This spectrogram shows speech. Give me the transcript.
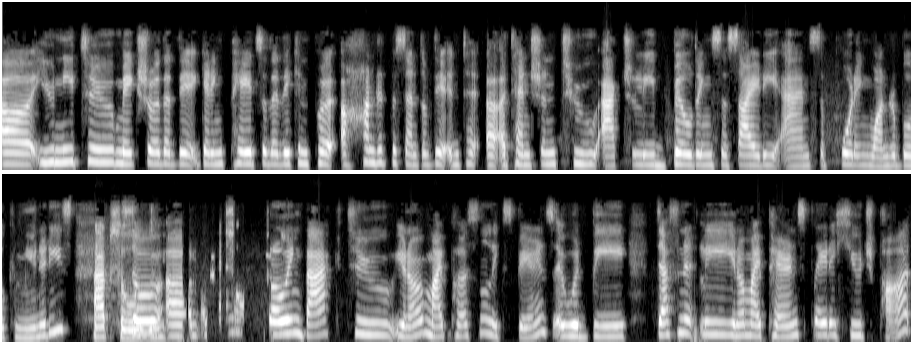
uh, you need to make sure that they're getting paid so that they can put 100% of their int- uh, attention to actually building society and supporting vulnerable communities. Absolutely. So, um, going back to you know my personal experience it would be definitely you know my parents played a huge part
